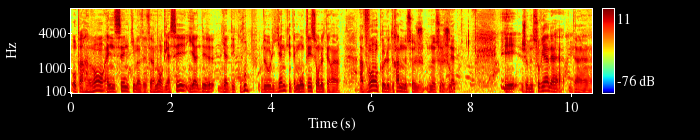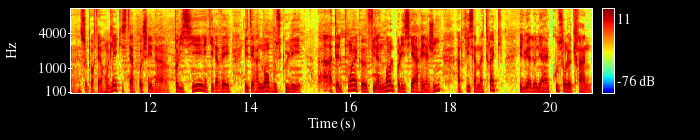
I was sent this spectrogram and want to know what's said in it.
auparavant à une scène qui m'avait vraiment glacé. Il y, a des, il y a des groupes de hooligans qui étaient montés sur le terrain avant que le drame ne se, ne se joue. Et je me souviens d'un supporter anglais qui s'était approché d'un policier et qui l'avait littéralement bousculé à tel point que finalement le policier a réagi, a pris sa matraque et lui a donné un coup sur le crâne.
